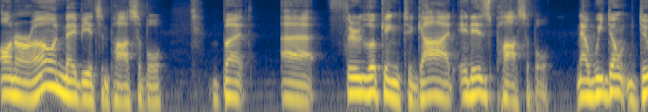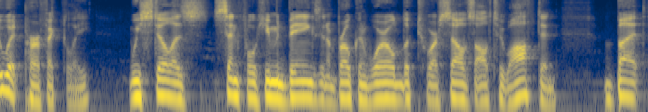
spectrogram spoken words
on our own, maybe it's impossible, but uh, through looking to God, it is possible. Now, we don't do it perfectly. We still, as sinful human beings in a broken world, look to ourselves all too often. But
